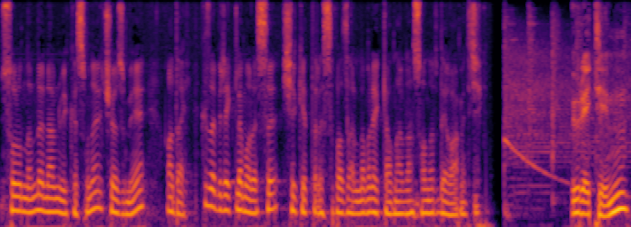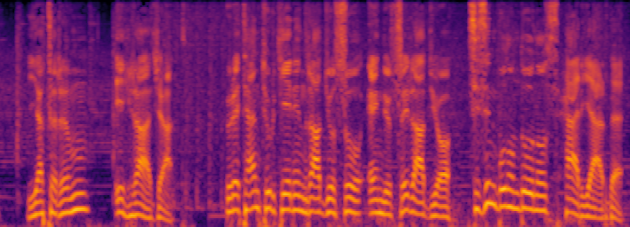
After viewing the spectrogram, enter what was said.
sorunların önemli bir kısmını çözmeye aday. Kısa bir reklam arası, şirket arası pazarlama reklamlardan sonra devam edecek. Üretim, yatırım, ihracat. Üreten Türkiye'nin radyosu Endüstri Radyo sizin bulunduğunuz her yerde.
